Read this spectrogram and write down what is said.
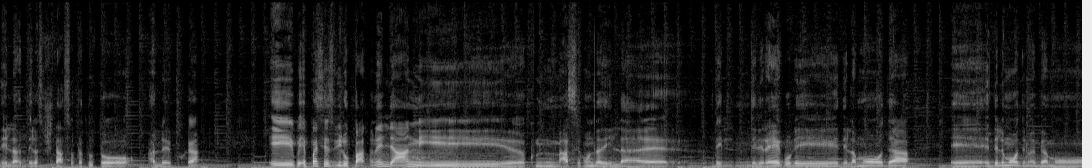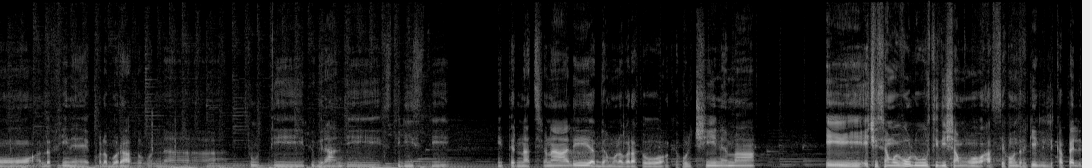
della- della società, soprattutto all'epoca. E, e poi si è sviluppato negli anni eh, a seconda del, eh, del- delle regole, della moda eh, e delle mode. Noi abbiamo alla fine collaborato con tutti i più grandi stilisti internazionali, abbiamo lavorato anche col cinema e, e ci siamo evoluti diciamo a seconda perché il cappello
